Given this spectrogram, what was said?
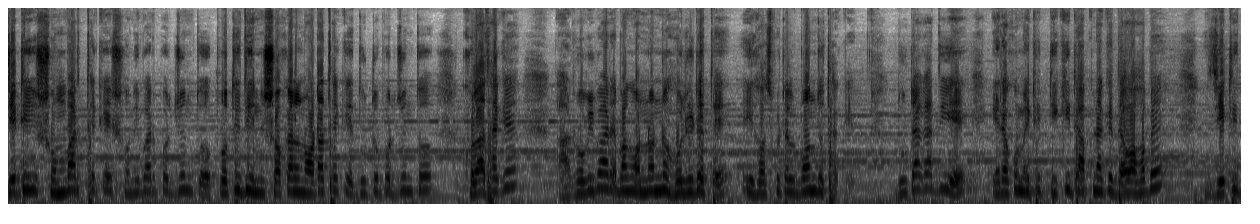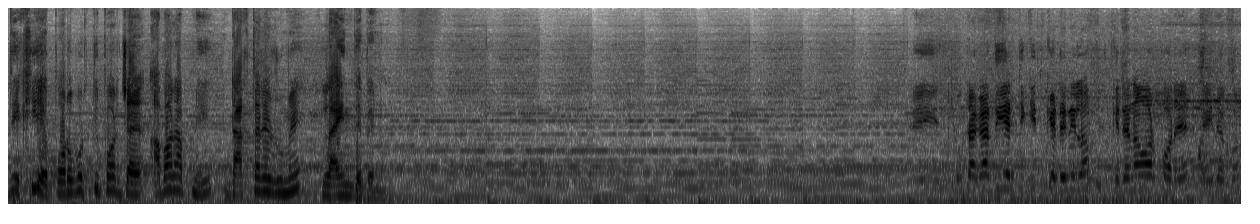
যেটি সোমবার থেকে শনিবার পর্যন্ত প্রতিদিন সকাল নটা থেকে দুটো পর্যন্ত খোলা থাকে আর রবিবার এবং অন্যান্য হলিডেতে এই হসপিটাল বন্ধ থাকে। দু টাকা দিয়ে এরকম একটি টিকিট আপনাকে দেওয়া হবে, যেটি দেখিয়ে পরবর্তী পর্যায়ে আবার আপনি ডাক্তারের রুমে লাইন দেবেন। টাকা দিয়ে টিকিট কেটে নিলাম। কেটে নেওয়ার পরে এই দেখুন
